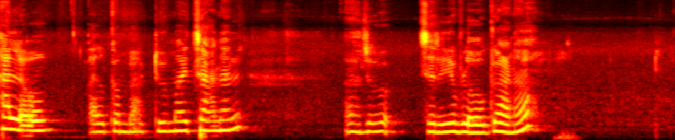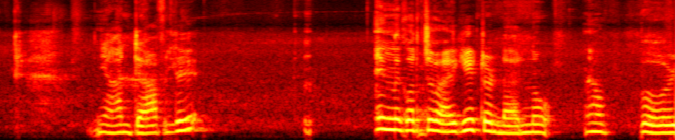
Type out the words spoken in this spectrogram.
Hello welcome back to my channel ഒരു ചെറിയ വ്ളോഗാണ് ഞാൻ രാവിലെ ഇന്ന് കുറച്ച് വൈകിട്ടുണ്ടായിരുന്നു അപ്പോൾ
